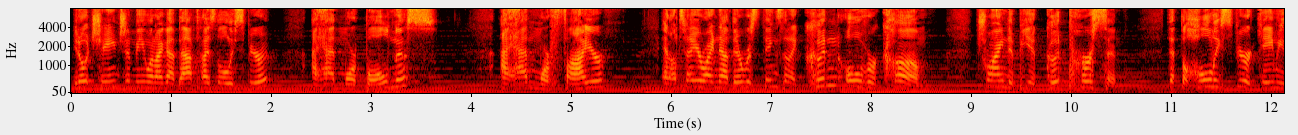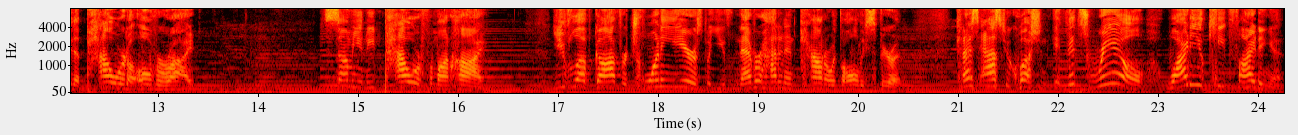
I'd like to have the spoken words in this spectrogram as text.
You know what changed in me when I got baptized the Holy Spirit? I had more boldness, I had more fire. And I'll tell you right now, there was things that I couldn't overcome trying to be a good person that the Holy Spirit gave me the power to override. Some of you need power from on high. You've loved God for 20 years, but you've never had an encounter with the Holy Spirit. Can I just ask you a question? If it's real, why do you keep fighting it?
